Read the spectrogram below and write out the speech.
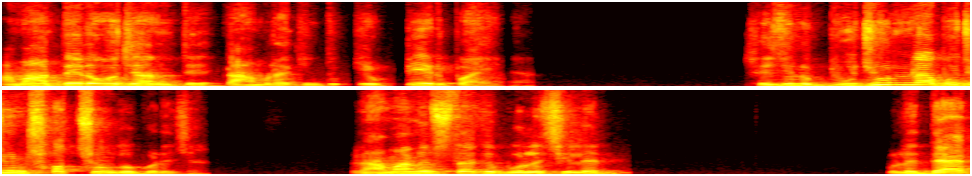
আমাদের অজান্তে তা আমরা কিন্তু কেউ টের পাই না। সেই জন্য বুঝুন না বুঝুন সৎসঙ্গ করে যান। রামানুজ তাকে বলেছিলেন, বলে, দেখ,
